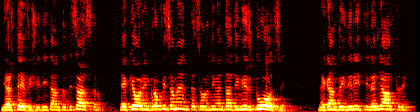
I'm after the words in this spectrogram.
gli artefici di tanto disastro e che ora improvvisamente sono diventati virtuosi, negando i diritti degli altri,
